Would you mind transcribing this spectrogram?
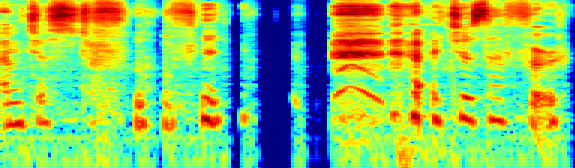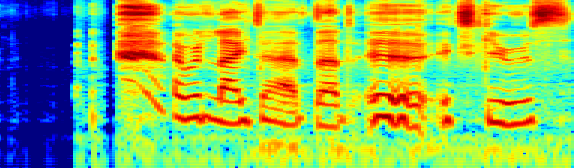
i'm just fluffy. I just have fur. I would like to have that uh, excuse.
